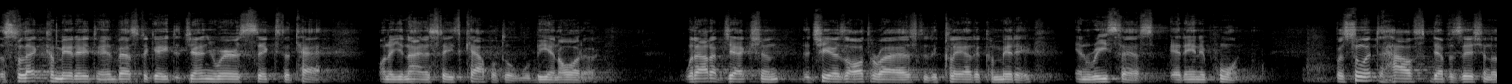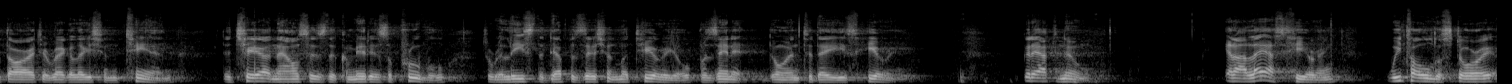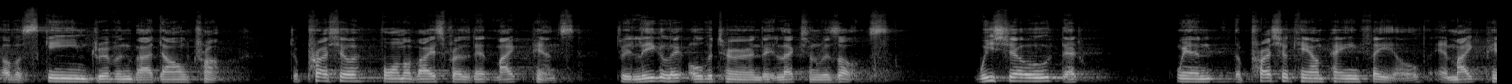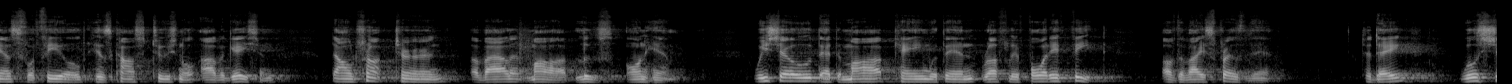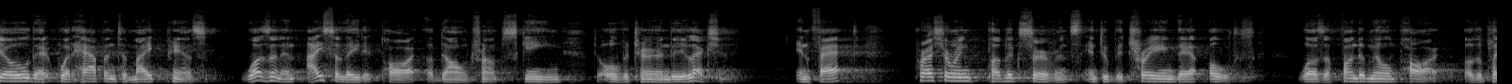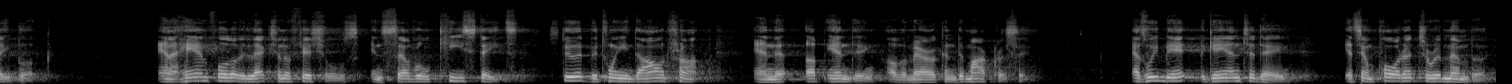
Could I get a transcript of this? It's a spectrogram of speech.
The Select Committee to investigate the January 6th attack on the United States Capitol will be in order. Without objection, the chair is authorized to declare the committee in recess at any point. Pursuant to House Deposition Authority Regulation 10, the chair announces the committee's approval to release the deposition material presented during today's hearing. Good afternoon. At our last hearing, we told the story of a scheme driven by Donald Trump to pressure former Vice President Mike Pence to illegally overturn the election results. We showed that when the pressure campaign failed and Mike Pence fulfilled his constitutional obligation, Donald Trump turned a violent mob loose on him. We showed that the mob came within roughly 40 feet of the vice president. Today, we'll show that what happened to Mike Pence wasn't an isolated part of Donald Trump's scheme to overturn the election. In fact, pressuring public servants into betraying their oaths was a fundamental part of the playbook. And a handful of election officials in several key states stood between Donald Trump and the upending of American democracy. As we begin today, it's important to remember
